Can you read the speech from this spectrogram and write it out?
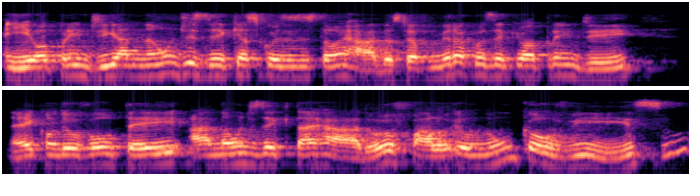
e eu aprendi a não dizer que as coisas estão erradas. Foi a primeira coisa que eu aprendi né? E quando eu voltei a não dizer que está errado, ou eu falo, eu nunca ouvi isso,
